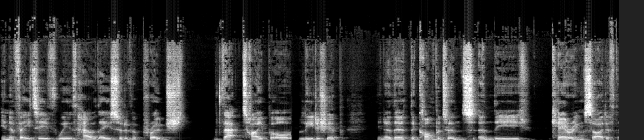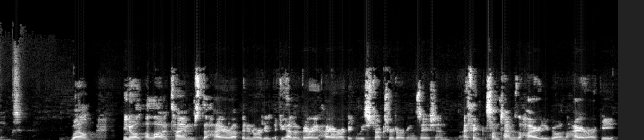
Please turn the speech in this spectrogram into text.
innovative with how they sort of approach that type of leadership? You know, the the competence and the caring side of things. Well, you know, a lot of times the higher up in an organ, if you have a very hierarchically structured organization, I think sometimes the higher you go in the hierarchy,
